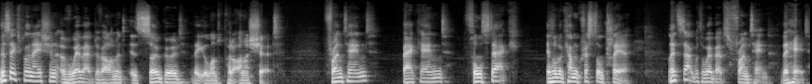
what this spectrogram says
This explanation of web app development is so good that you'll want to put it on a shirt. Front end, back end, full stack, it'll become crystal clear. Let's start with the web app's front end, the head.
